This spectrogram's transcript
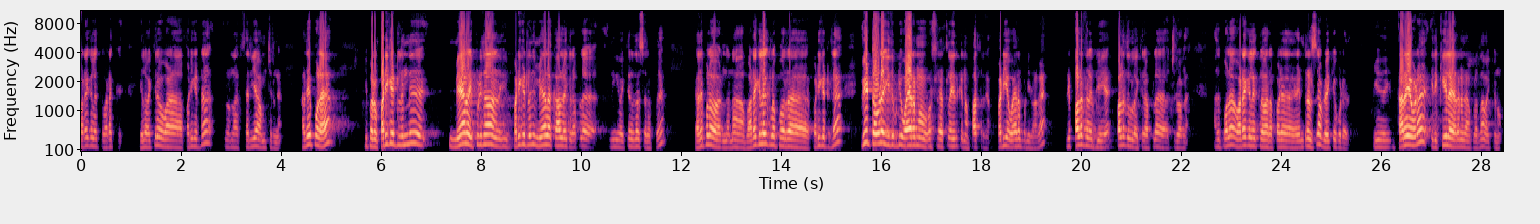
வடகிழக்கு வடக்கு இதில் வைக்கிற வ படிக்கட்டை சரியாக அமைச்சிருங்க. அதே போல் இப்போ படிக்கட்டுலேருந்து மேலே இப்படி தான் படிக்கட்டுலேருந்து மேலே கால் வைக்கிறப்பல நீங்கள் வைக்கிறது தான் சிறப்பு. அதே போல் இந்த நான் வடகிழக்கில் போடுற படிக்கட்டில் வீட்டை விட இது இப்படி உயரமாக ஒரு சில இடத்துல இருக்குது நான் பார்த்துருக்கேன். படியை உயரம் பண்ணிடுவாங்க. இப்படி பள்ளத்தில் இப்படி பள்ளத்துக்குள்ளே வைக்கிறாப்புல வச்சுருவாங்க. அது போல் வடகிழக்கில் வர ப என்ட்ரன்ஸ் அப்படி வைக்கக்கூடாது. இது தரையை விட இது கீழே இறங்குறாப்புல தான் வைக்கணும்.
